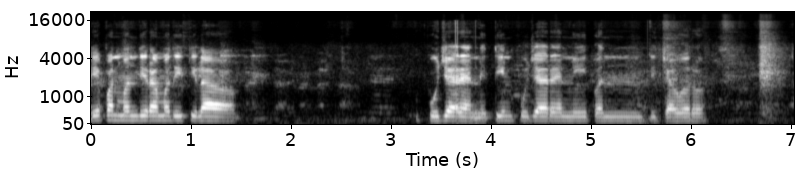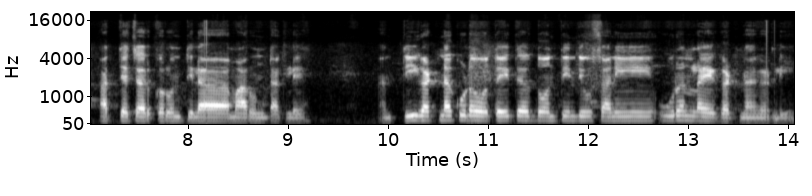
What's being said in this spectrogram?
ते पण मंदिरामध्ये तिला पुजाऱ्यांनी तीन पुजाऱ्यांनी पण तिच्यावर अत्याचार करून तिला मारून टाकले. आणि ती घटना कुठं होते तर दोन तीन दिवसांनी उरणला एक घटना घडली.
